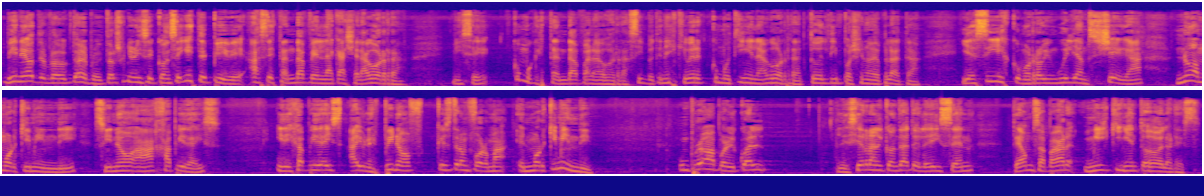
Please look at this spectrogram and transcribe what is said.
viene otro productor, el productor junior, y dice, conseguí este pibe, hace stand-up en la calle, la gorra. Me dice, ¿cómo que stand-up a la gorra? Sí, pero tenés que ver cómo tiene la gorra, todo el tiempo lleno de plata. Y así es como Robin Williams llega, no a Morky Mindy, sino a Happy Days. Y de Happy Days hay un spin-off que se transforma en Morky Mindy. Un programa por el cual le cierran el contrato y le dicen, te vamos a pagar 1.500 dólares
